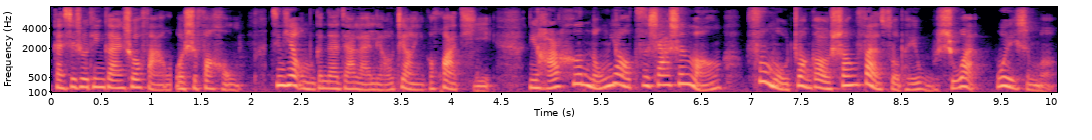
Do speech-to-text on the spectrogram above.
感谢收听个案说法，我是方红。今天我们跟大家来聊这样一个话题：女孩喝农药自杀身亡，父母状告商贩索赔五十万，为什么？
